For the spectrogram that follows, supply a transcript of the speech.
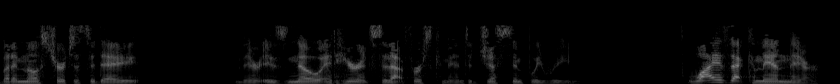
But in most churches today, there is no adherence to that first command to just simply read. Why is that command there?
